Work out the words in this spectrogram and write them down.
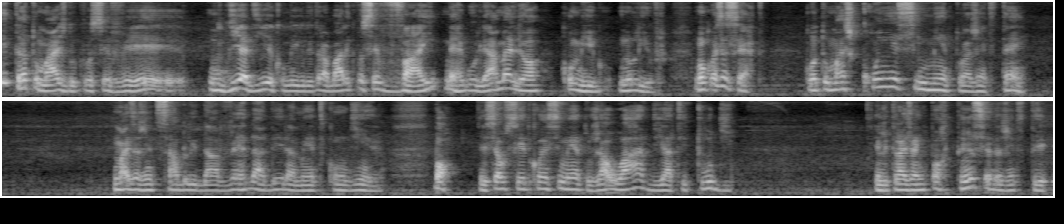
e tanto mais do que você vê no dia a dia comigo de trabalho, que você vai mergulhar melhor comigo no livro. Uma coisa é certa, quanto mais conhecimento a gente tem, mas a gente sabe lidar verdadeiramente com o dinheiro. Bom, esse é o C de conhecimento. Já o A de atitude, ele traz a importância da gente ter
